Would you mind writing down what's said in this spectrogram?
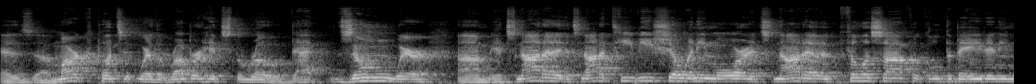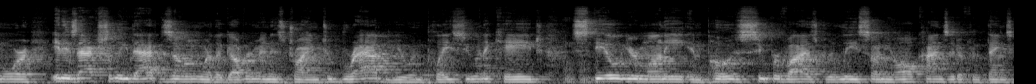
as uh, Marc puts it, where the rubber hits the road. That zone where um, it's not a it's not a TV show anymore. It's not a philosophical debate anymore. It is actually that zone where the government is trying to grab you and place you in a cage, steal your money, impose supervised release on you, all kinds of different things.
